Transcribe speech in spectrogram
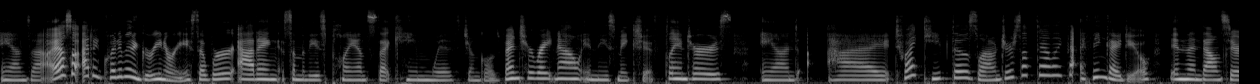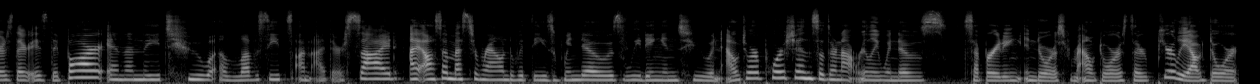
and uh, I also added quite a bit of greenery. So we're adding some of these plants that came with Jungle Adventure right now in these makeshift planters. And I do I keep those loungers up there like that? I think I do. And then downstairs there is the bar and then the two love seats on either side. I also messed around with these windows leading into an outdoor portion, so they're not really windows separating indoors from outdoors. They're purely outdoor,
